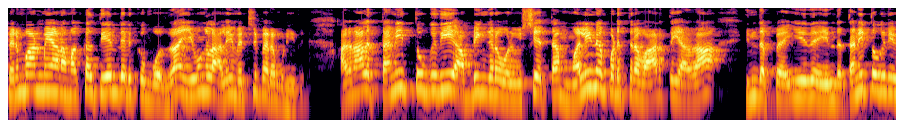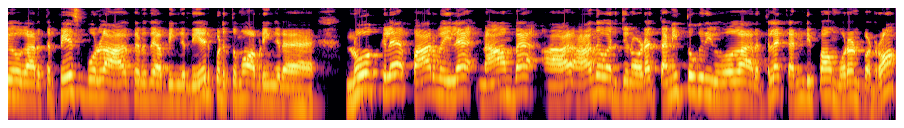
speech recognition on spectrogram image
பெரும்பான்மையான மக்கள் தேர்ந்தெடுக்கும் போது தான் இவங்களாலையும் வெற்றி பெற முடியுது. அதனால தனித்தொகுதி அப்படிங்கிற ஒரு விஷயத்த மலினப்படுத்துற வார்த்தையா தான் இந்த பெ- இது இந்த தனித்தொகுதி விவகாரத்தை பேசு பொருளாக ஆக்குறது அப்படிங்கிறது ஏற்படுத்துமோ அப்படிங்கிற நோக்கில் பார்வையில் நாம் ஆதவர்ஜனோட தனித்தொகுதி விவகாரத்தில் கண்டிப்பாக முரண்படுறோம்.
